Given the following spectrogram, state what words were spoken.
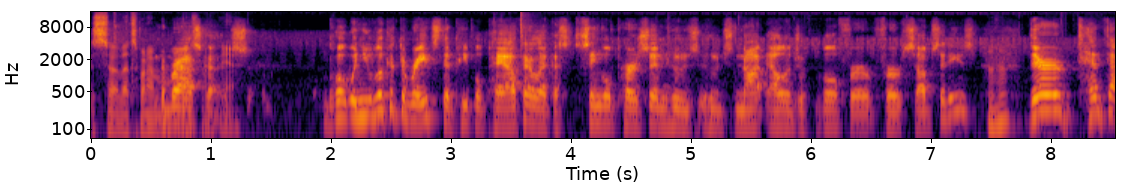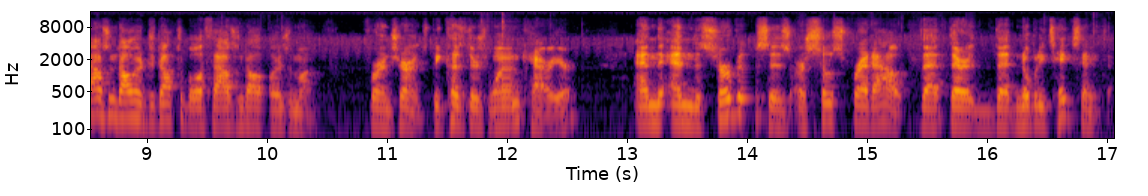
so that's what I'm. Nebraska. Yeah. But when you look at the rates that people pay out there, like a single person who's who's not eligible for for subsidies, Mm-hmm. they're ten thousand dollar deductible, thousand dollars a month for insurance because there's one carrier, and and the services are so spread out that they're that nobody takes anything,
